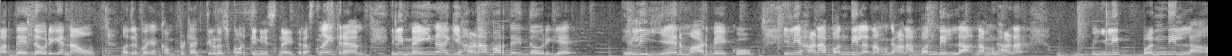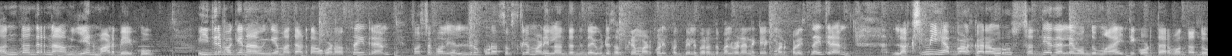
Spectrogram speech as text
ಬರದೇ ಇದ್ದವರಿಗೆ ನಾವು ಅದ್ರ ಬಗ್ಗೆ ಕಂಪ್ಲೀಟಾಗಿ ತಿಳಿಸ್ಕೊಡ್ತೀನಿ ಸ್ನೇಹಿತರೆ. ಸ್ನೇಹಿತರೆ, ಇಲ್ಲಿ ಮೈನ್ ಆಗಿ ಹಣ ಬರದೇ ಇದ್ದವರಿಗೆ ಇಲ್ಲಿ ಏನು ಮಾಡಬೇಕು? ಇಲ್ಲಿ ಹಣ ಬಂದಿಲ್ಲ, ನಮ್ಗೆ ಹಣ ಬಂದಿಲ್ಲ, ನಮ್ಗೆ ಹಣ ಇಲ್ಲಿ ಬಂದಿಲ್ಲ ಅಂತಂದ್ರೆ ನಾವು ಏನು ಮಾಡಬೇಕು? ಇದ್ರ ಬಗ್ಗೆ ನಾವು ಹಿಂಗೆ ಮಾತಾಡ್ತಾ ಹೋಗೋಣ. ಸ್ನೇಹಿತರೆ ಫಸ್ಟ್ ಆಫ್ ಆಲ್ ಎಲ್ಲರೂ ಕೂಡ ಸಬ್ಸ್ಕ್ರೈಬ್ ಮಾಡಿಲ್ಲ ಅಂತಂದ್ರೆ ದಯವಿಟ್ಟು ಸಬ್ಸ್ಕ್ರೈಬ್ ಮಾಡ್ಕೊಳ್ಳಿ, ಪಕ್ಕದಲ್ಲಿ ಬರೋಂಥ ಬೆಲ್ ಬಟನ್ ಕ್ಲಿಕ್ ಮಾಡ್ಕೊಳ್ಳಿ. ಸ್ನೇಹಿತರೆ, ಲಕ್ಷ್ಮೀ ಹೆಬ್ಬಾಳ್ಕರ್ ಅವರು ಸದ್ಯದಲ್ಲೇ ಒಂದು ಮಾಹಿತಿ ಕೊಡ್ತಾ ಇರುವಂಥದ್ದು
